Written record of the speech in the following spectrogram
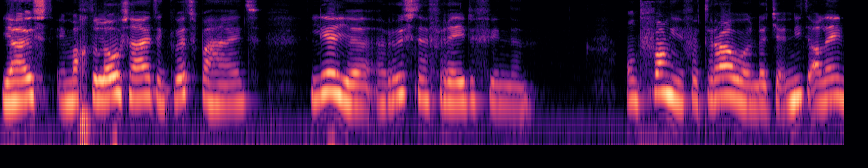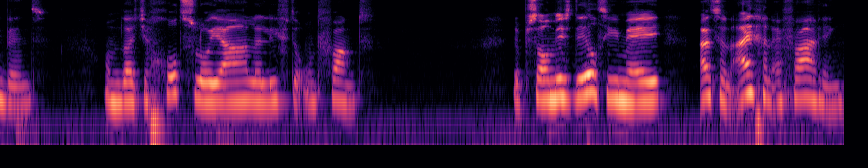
Juist in machteloosheid en kwetsbaarheid leer je rust en vrede vinden. Ontvang je vertrouwen dat je niet alleen bent, omdat je Gods loyale liefde ontvangt. De psalmist deelt hiermee uit zijn eigen ervaring.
